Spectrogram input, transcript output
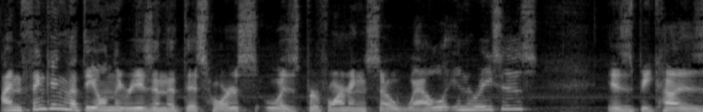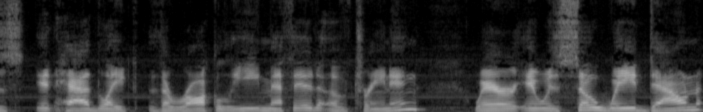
I'm thinking that the only reason that this horse was performing so well in races is because it had like the Rock Lee method of training where it was so weighed down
